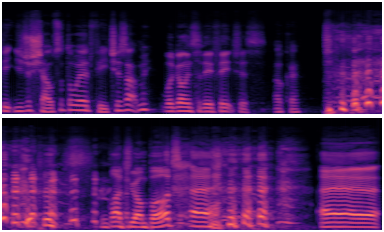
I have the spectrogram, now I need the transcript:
Fe- You just shouted the word features at me. We're going to do features. Okay. I'm glad you're on board. Uh, uh,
